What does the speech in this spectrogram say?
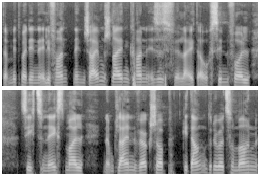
damit man den Elefanten in Scheiben schneiden kann, ist es vielleicht auch sinnvoll, sich zunächst mal in einem kleinen Workshop Gedanken darüber zu machen,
